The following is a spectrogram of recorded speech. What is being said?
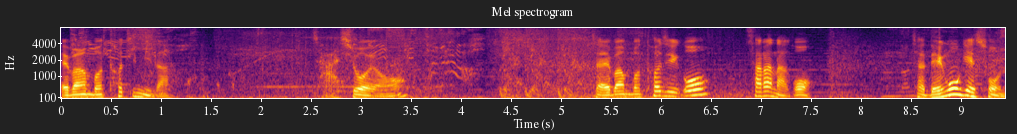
에반 한번 터집니다. 자, 아쉬워요. 자, 에반 한번 터지고, 살아나고. 자, 냉옥의 손.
